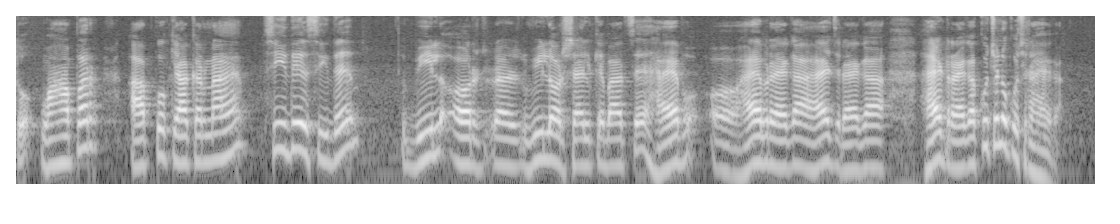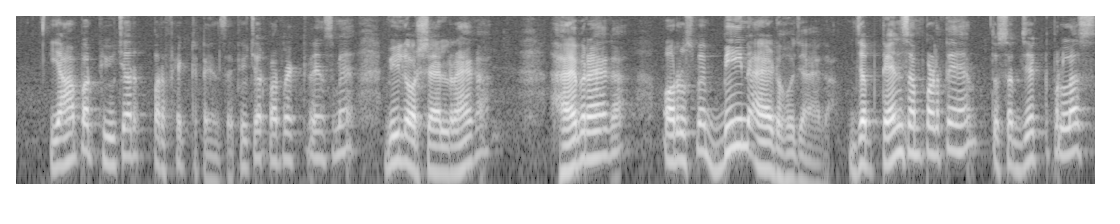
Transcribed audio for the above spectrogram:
तो वहाँ पर आपको क्या करना है? सीधे सीधे व्हील और व्हील और शैल के बाद से हैब हैब रहेगा, हैज़ रहेगा, हैड रहेगा, कुछ ना कुछ रहेगा। यहाँ पर फ्यूचर परफेक्ट टेंस है। फ्यूचर परफेक्ट टेंस में व्हील और शैल रहेगा। हैव रहेगा और उसमें बीन ऐड हो जाएगा। जब टेंस हम पढ़ते हैं तो सब्जेक्ट प्लस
